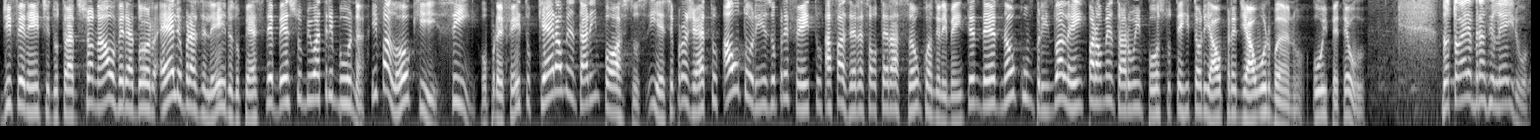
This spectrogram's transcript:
Diferente do tradicional, o vereador Hélio Brasileiro, do PSDB, subiu à tribuna e falou que, sim, o prefeito quer aumentar impostos e esse projeto autoriza o prefeito a fazer essa alteração quando ele bem entender, não cumprindo a lei para aumentar o imposto territorial predial urbano, o IPTU. Doutor Hélio Brasileiro,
